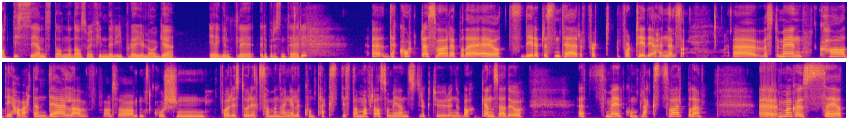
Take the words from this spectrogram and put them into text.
at disse gjenstandene da som vi finner i pløyelaget, egentlig representerer? Eh, det korte svaret på det er jo at de representerer fortidige hendelser. Eh, hvis du mener hva de har vært en del av, altså hvilken forhistorisk sammenheng eller kontekst de stammer fra, som i en struktur under bakken, så er det jo et mer komplekst svar på det. Eh, man kan jo si at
